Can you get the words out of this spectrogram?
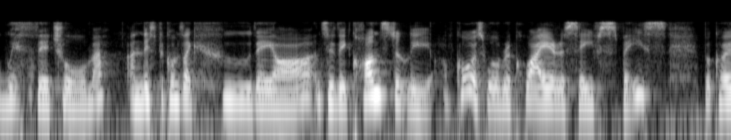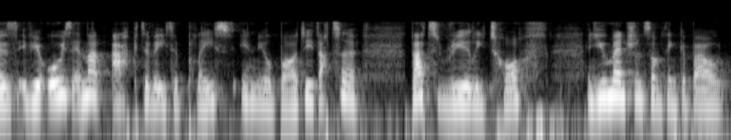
with their trauma and this becomes like who they are and so they constantly of course will require a safe space because if you're always in that activated place in your body that's a that's really tough and you mentioned something about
